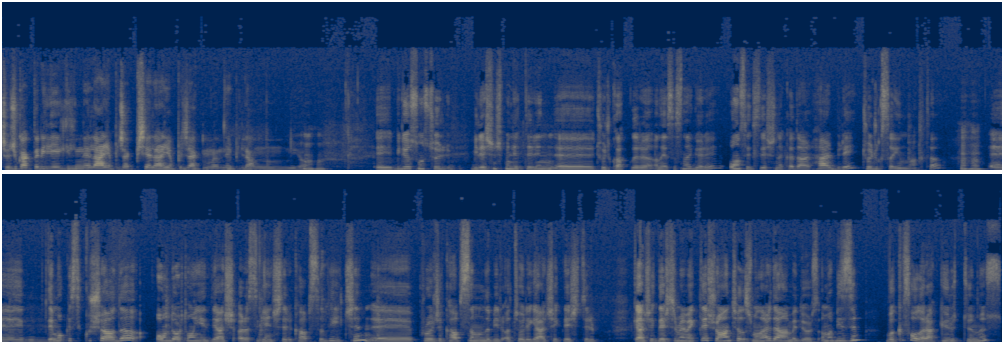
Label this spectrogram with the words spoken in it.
çocuk hakları ile ilgili neler yapacak? Bir şeyler yapacak mı? Ne planlanıyor? E, biliyorsunuz Birleşmiş Milletler'in e, çocuk hakları anayasasına göre 18 yaşına kadar her birey çocuk sayılmakta. Hı hı. E, demokrasi kuşağı da 14-17 yaş arası gençleri kapsadığı için e, proje kapsamında bir atölye gerçekleştirip gerçekleştirmemekte şu an çalışmalara devam ediyoruz. Ama bizim vakıf olarak yürüttüğümüz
